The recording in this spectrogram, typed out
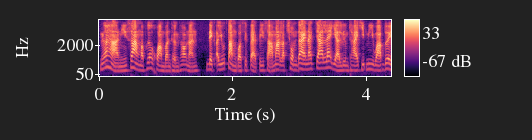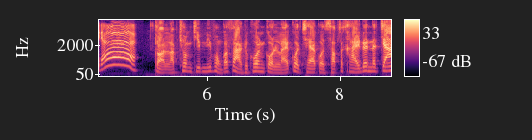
เนื้อหานี้สร้างมาเพื่อความบันเทิงเท่านั้น เด็กอายุต่ำกว่า 18 ปีสามารถรับชมได้นะจ๊ะ และอย่าลืมท้ายคลิปนี้วับด้วยเด้อ ก่อนรับชมคลิปนี้ผมก็ฝากทุกคนกดไลค์ กดแชร์ กด Subscribe ด้วยนะจ๊ะ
